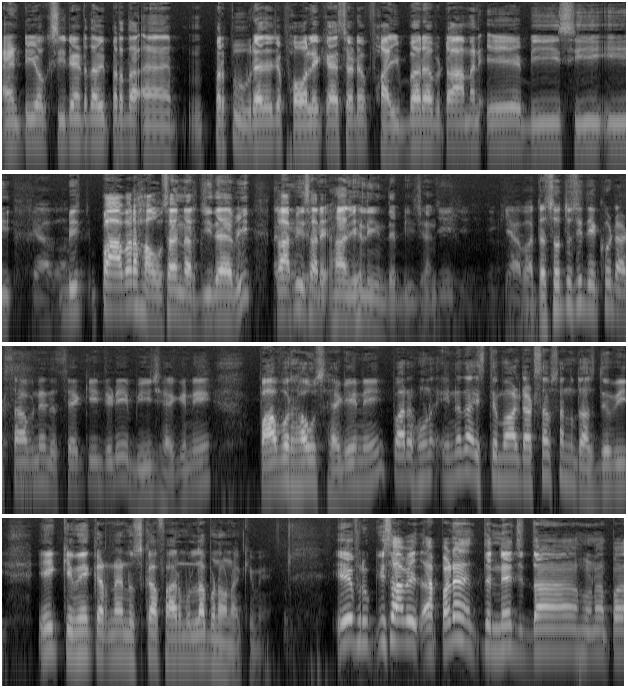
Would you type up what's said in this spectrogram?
ਐਂਟੀਆਕਸੀਡੈਂਟ ਦਾ ਵੀ ਭਰਪੂਰ ਹੈ ਇਹਦੇ ਵਿੱਚ folic acid fibre vitamin A B C E ਵੀ ਪਾਵਰ ਹਾਊਸ ਹੈ એનર્ਜੀ ਦਾ ਵੀ ਕਾਫੀ ਸਾਰੇ ਹਾਂਜੀ ਹਲੀਨ ਦੇ ਬੀਜ ਹਨ ਜੀ ਜੀ ਕੀ ਬਾਤ। ਦੱਸੋ ਤੁਸੀਂ ਦੇਖੋ ਡਾਕਟਰ ਸਾਹਿਬ ਨੇ ਦੱਸਿਆ ਕਿ ਜਿਹੜੇ ਬੀਜ ਹੈਗੇ ਨੇ ਪਾਵਰ ਹਾਊਸ ਹੈਗੇ ਨੇ ਪਰ ਹੁਣ ਇਹਨਾਂ ਦਾ ਇਸਤੇਮਾਲ ਡਾਕਟਰ ਸਾਹਿਬ ਸਾਨੂੰ ਦੱਸ ਦਿਓ ਵੀ ਇਹ ਕਿਵੇਂ ਕਰਨਾ ਨੁਸਖਾ ਫਾਰਮੂਲਾ ਬਣਾਉਣਾ ਕਿਵੇਂ? ਇਹ ਫਰੂਕੀ ਸਾਹਿਬ ਆਪਾਂ ਨਾ ਤਿੰਨੇ ਜਿੱਦਾਂ ਹੁਣ ਆਪਾਂ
